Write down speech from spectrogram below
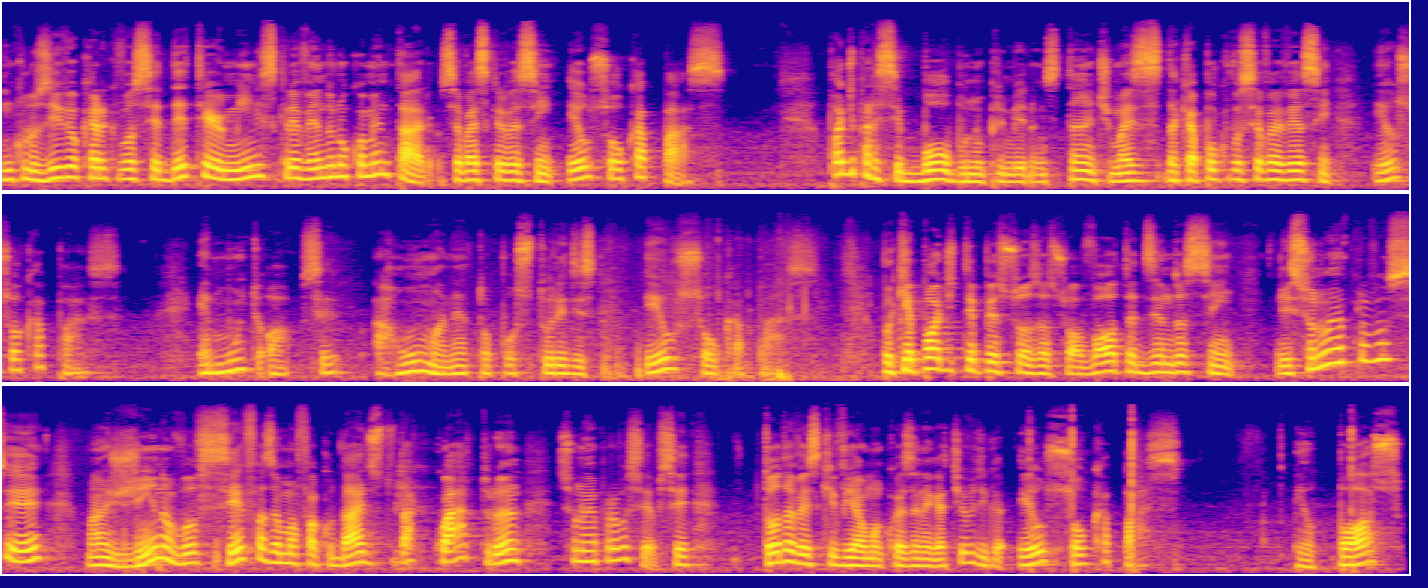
Inclusive, eu quero que você determine escrevendo no comentário. Você vai escrever assim: Eu sou capaz. Pode parecer bobo no primeiro instante, mas daqui a pouco você vai ver assim: Eu sou capaz. É muito. Ó, você arruma né, tua postura e diz: Eu sou capaz. Porque pode ter pessoas à sua volta dizendo assim: isso não é para você. Imagina você fazer uma faculdade, estudar quatro anos, isso não é para você. Você toda vez que vier uma coisa negativa, diga: eu sou capaz, eu posso,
